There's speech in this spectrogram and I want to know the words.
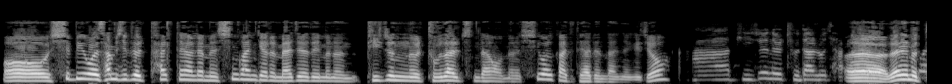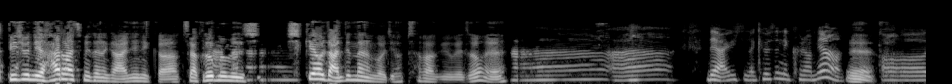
어, 12월 30일 탈퇴하려면 신관계를 맺어야 되면은 비준을 두 달 준다고 하면 10월까지 돼야 된다는 얘기죠. 아, 비준을 두 달로 잡. 예, 왜냐면 비준이 하루 아침에 되는 게 아니니까. 자, 그러면 아, 10, 개월도 안 된다는 거지, 협상하기 위해서. 예. 아, 아. 네, 알겠습니다. 교수님, 그러면, 예. 어,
